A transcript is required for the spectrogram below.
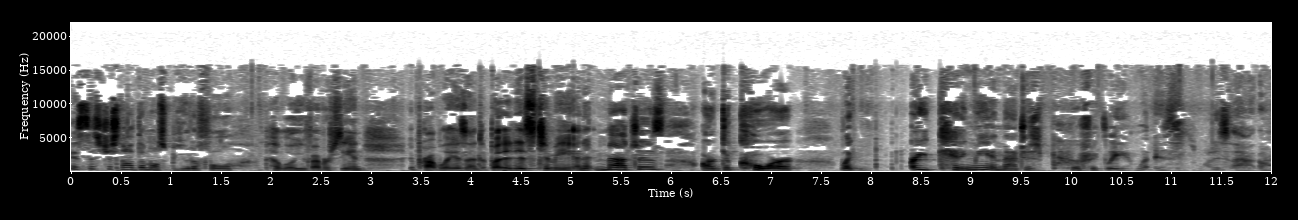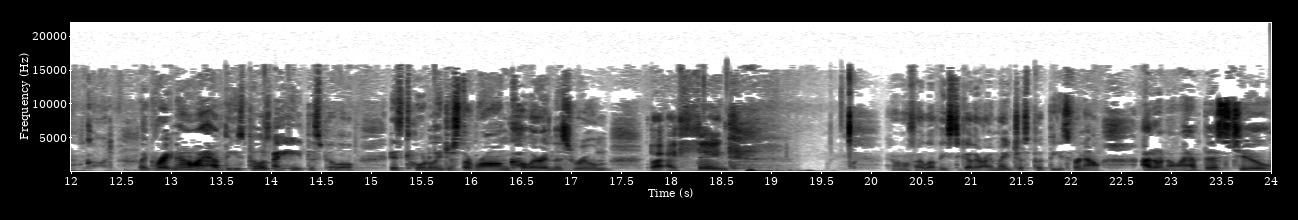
Is this just not the most beautiful pillow you've ever seen? It probably isn't, but it is to me and it matches our decor. Like, are you kidding me? It matches perfectly. What is what is that? Oh god. Like right now I have these pillows. I hate this pillow. It's totally just the wrong color in this room, but I think I don't know if I love these together. I might just put these for now. I don't know. I have this too.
